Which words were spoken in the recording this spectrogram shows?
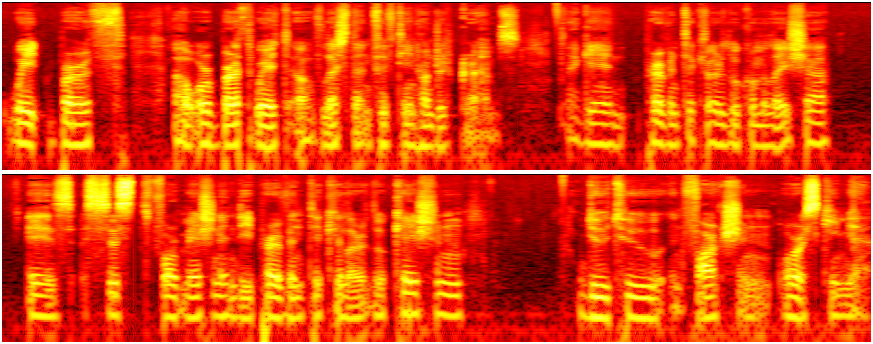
weight birth uh, or birth weight of less than 1500 grams. Again, periventricular leukomalacia is cyst formation in the periventricular location due to infarction or ischemia,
